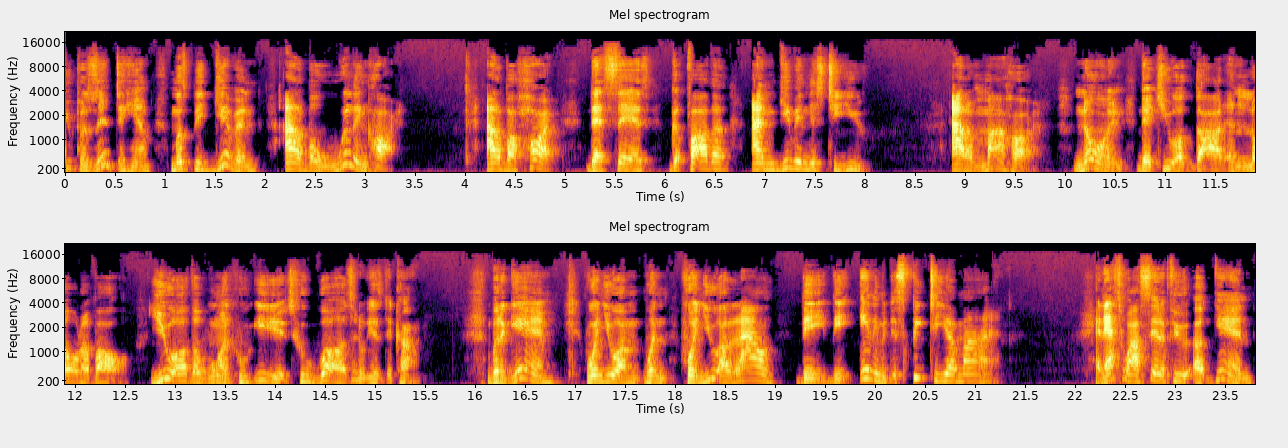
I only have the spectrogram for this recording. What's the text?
you present to Him must be given out of a willing heart, out of a heart that says, Father, I'm giving this to you, out of my heart, knowing that you are God and Lord of all. You are the one who is, who was, and who is to come. But again, when you are when when you allow the the enemy to speak to your mind, and that's why I said a few again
